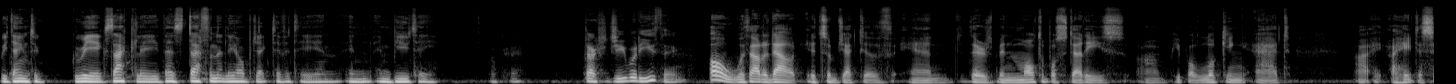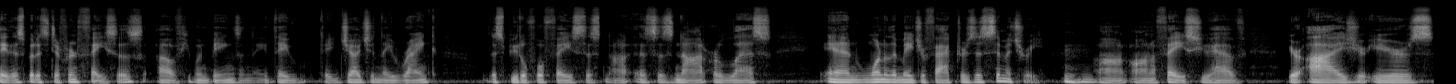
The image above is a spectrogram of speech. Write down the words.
we don't agree exactly. There's definitely objectivity in in, in beauty. Okay. Dr. G, what do you think? Oh, without a doubt, it's subjective, and there's been multiple studies, um, people looking at. I, I hate to say this, but it's different faces of human beings, and they they, they judge and they rank this beautiful face. This not this is not or less, and one of the major factors is symmetry mm-hmm. on on a face. You have your eyes, your ears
